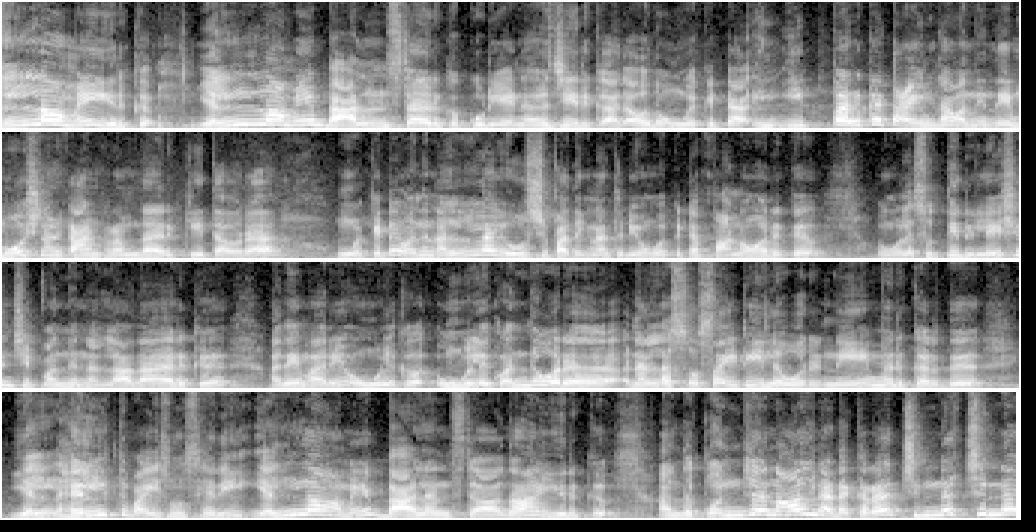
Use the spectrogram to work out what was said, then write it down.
எல்லாமே இருக்குது எல்லாமே பேலன்ஸ்டாக இருக்கக்கூடிய எனர்ஜி இருக்குது அதாவது உங்ககிட்ட இப்போ இருக்க டைம் தான் வந்து இந்த எமோஷனல் டேண்ட்ரம் தான் இருக்கே தவிர உங்ககிட்ட வந்து நல்லா யோசிச்சு பார்த்தீங்கன்னா தெரியும். உங்ககிட்ட பணம் இருக்குது உங்களை சுற்றி ரிலேஷன்ஷிப் வந்து நல்லா தான் இருக்குது அதே மாதிரி உங்களுக்கு உங்களுக்கு வந்து ஒரு நல்ல சொசைட்டியில் ஒரு நேம் இருக்கிறது எல் ஹெல்த் வைஸும் சரி எல்லாமே பேலன்ஸ்டாக தான் இருக்குது அந்த கொஞ்ச நாள் நடக்கிற சின்ன சின்ன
